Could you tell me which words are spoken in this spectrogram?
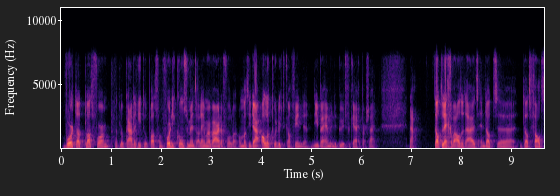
wordt dat platform, dat lokale retailplatform, voor die consument alleen maar waardevoller. Omdat hij daar alle producten kan vinden die bij hem in de buurt verkrijgbaar zijn. Nou, dat leggen we altijd uit en dat, dat valt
